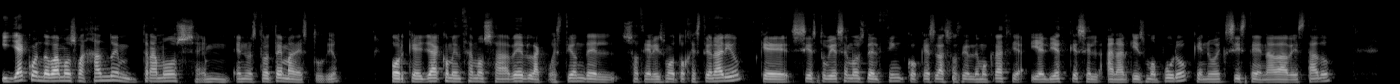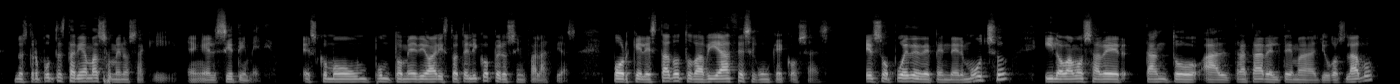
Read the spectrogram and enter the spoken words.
Y ya cuando vamos bajando entramos en, en nuestro tema de estudio porque ya comenzamos a ver la cuestión del socialismo autogestionario, que si estuviésemos del 5, que es la socialdemocracia, y el 10, que es el anarquismo puro, que no existe nada de Estado, nuestro punto estaría más o menos aquí, en el 7,5. Es como un punto medio aristotélico, pero sin falacias, porque el Estado todavía hace según qué cosas. Eso puede depender mucho y lo vamos a ver tanto al tratar el tema yugoslavo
